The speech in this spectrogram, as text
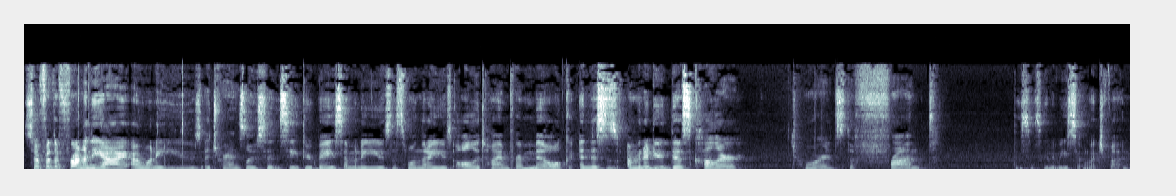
So for the front of the eye, I want to use a translucent see-through base. I'm going to use this one that I use all the time from Milk. And this is, I'm going to do this color towards the front. This is going to be so much fun.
